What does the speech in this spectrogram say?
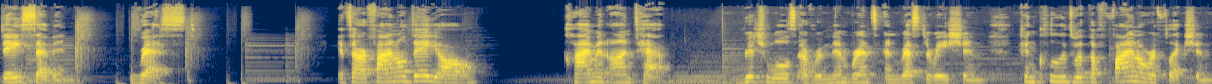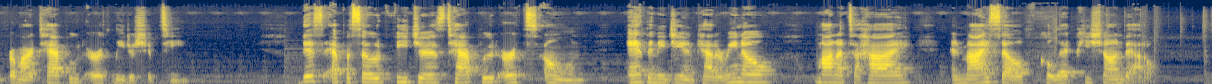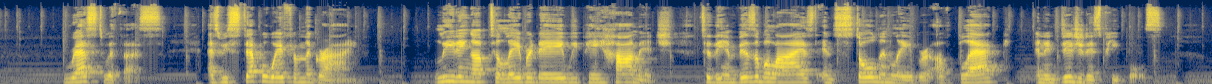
Day seven, rest. It's our final day, y'all. Climate on Tap, Rituals of Remembrance and Restoration concludes with a final reflection from our Taproot Earth leadership team. This episode features Taproot Earth's own Anthony Giancatarino, Mana Tahaie, and myself, Colette Pichon Battle. Rest with us as we step away from the grind. Leading up to Labor Day, we pay homage to the invisibilized and stolen labor of Black and Indigenous peoples,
